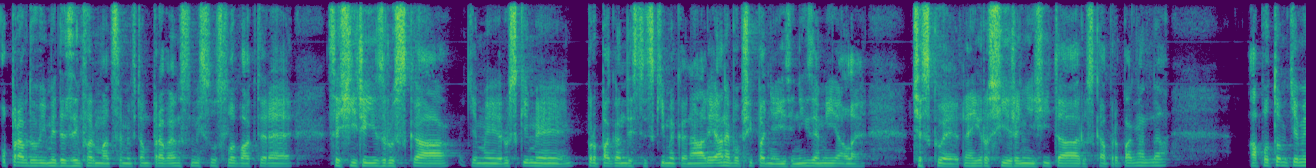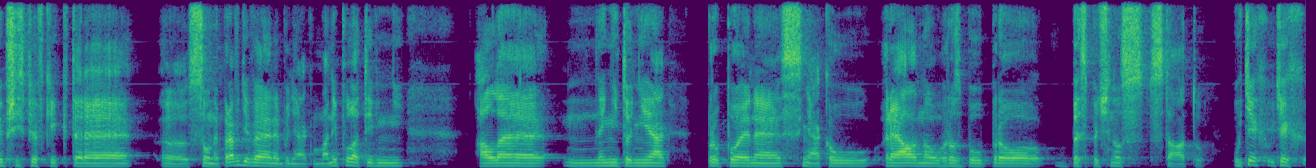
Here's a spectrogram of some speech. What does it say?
opravdovými dezinformacemi v tom pravém smyslu slova, které se šíří z Ruska těmi ruskými propagandistickými kanály, anebo případně i z jiných zemí, ale v Česku je nejrozšířenější ta ruská propaganda. A potom těmi příspěvky, které uh, jsou nepravdivé nebo nějak manipulativní, ale není to nějak propojené s nějakou reálnou hrozbou pro bezpečnost státu. U těch, u těch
